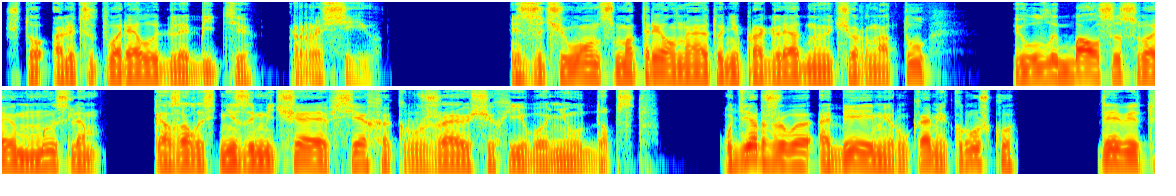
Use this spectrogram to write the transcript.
что олицетворяло для Битти Россию. Из-за чего он смотрел на эту непроглядную черноту — и улыбался своим мыслям, казалось, не замечая всех окружающих его неудобств. Удерживая обеими руками кружку, Дэвид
